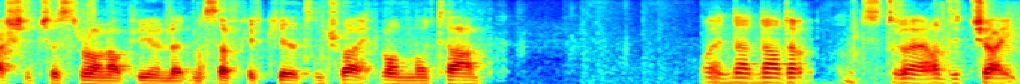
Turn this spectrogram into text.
I should just run up here and let myself get killed and try it one more time. And another strategy.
